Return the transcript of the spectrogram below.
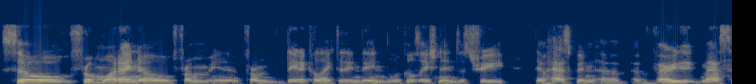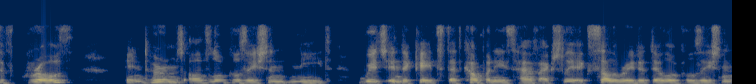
So from what I know from uh, from data collected in the, in the localization industry, there has been a, a very massive growth in terms of localization need, which indicates that companies have actually accelerated their localization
